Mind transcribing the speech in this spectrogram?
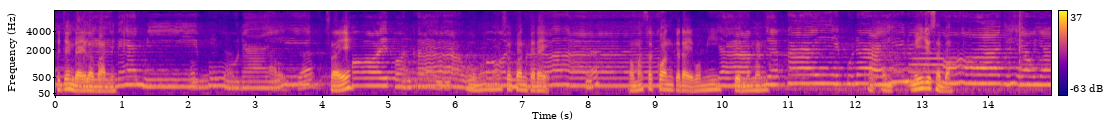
เฮ็ดจังใดล่ะบัดนี้แม้นมีผู้ใดเอาเด้อใส่คอยป้อนข้าวเออมาป้มาสักก้อนก็ได้เอามาสักก้อนก็ได้บ่มีเติมน้ำมัน ผู้ใดเอาเอามีอยู่ซั่นบ่เยียวยา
